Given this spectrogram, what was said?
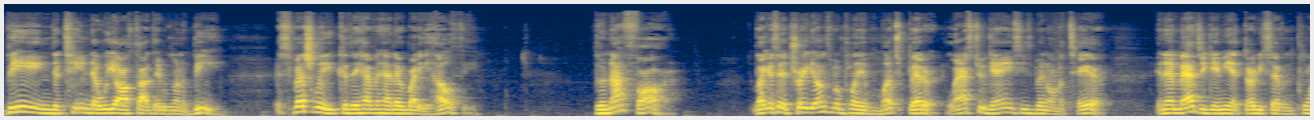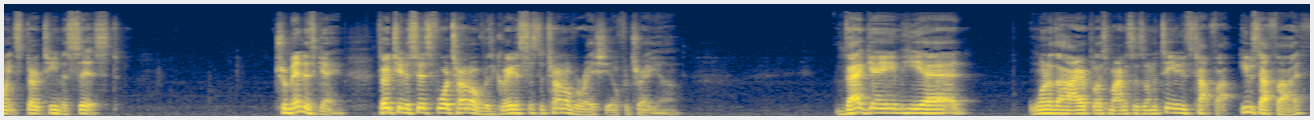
being the team that we all thought they were going to be, especially because they haven't had everybody healthy. They're not far. Like I said, Trae Young's been playing much better. Last two games, he's been on a tear. In that Magic game, he had 37 points, 13 assists. Tremendous game. 13 assists, 4 turnovers. Great assist to turnover ratio for Trae Young. That game, he had one of the higher plus minuses on the team. He was top five. He was top five.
